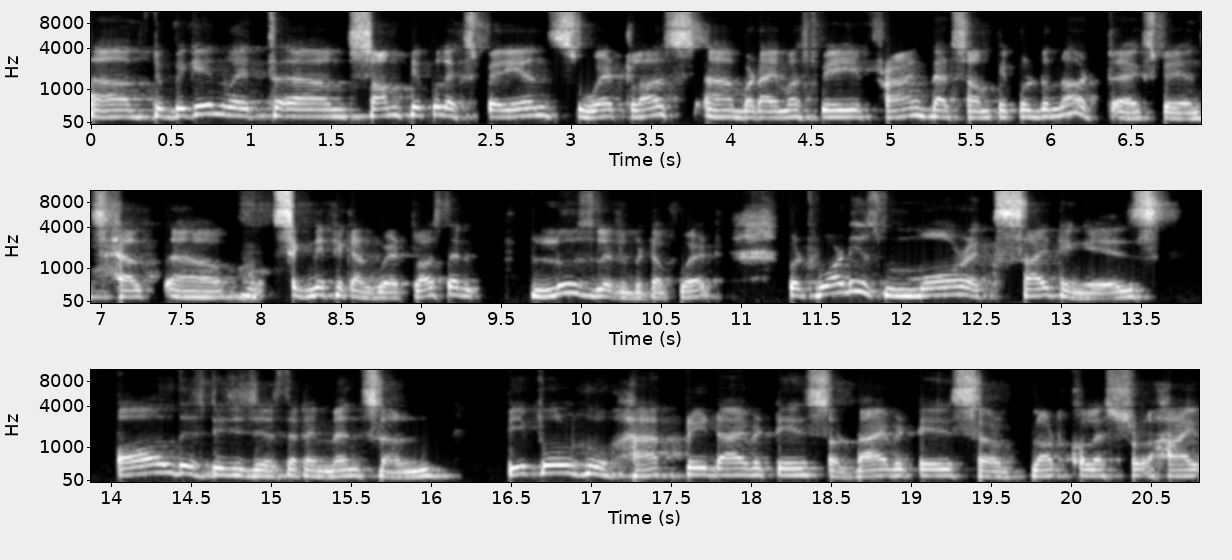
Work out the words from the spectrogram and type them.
Uh, to begin with, um, some people experience weight loss, uh, but I must be frank that some people do not experience health uh, significant weight loss. They lose a little bit of weight. But what is more exciting is all these diseases that I mentioned people who have pre-diabetes or diabetes or blood cholesterol, high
